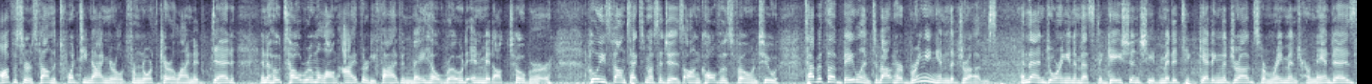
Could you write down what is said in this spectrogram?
Officers found the 29-year-old from North Carolina dead in a hotel room along I-35 and Mayhill Road in mid-October. Police found text messages on Culver's phone to Tabitha Balint about her bringing him the drugs. And then during an investigation, she admitted to getting the drugs from Raymond Hernandez,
